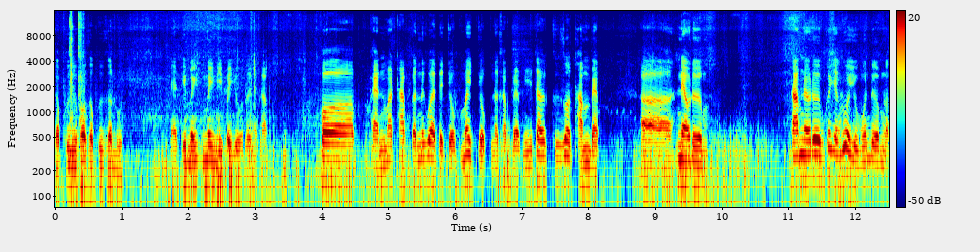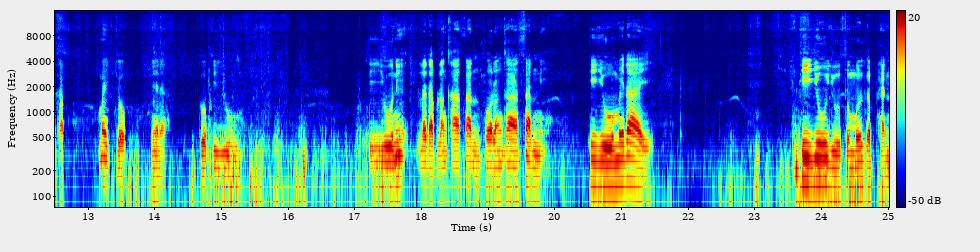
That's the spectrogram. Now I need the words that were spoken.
กระพือเพราะกระพือก็หลุดเนี่ยที่ไม่ไม่มีประโยชน์เลยนะครับ พอแผ่นมาทับกันนึกว่าจะจบไม่จบนะครับ แบบนี้ถ้าคือก็ทำแบบแนวเดิมทำแนวเดิมก็ยังรั่วอยู่เหมือนเดิมแหละครับ ไม่จบเนี่ยนะตัว PU PU นี่ระดับหลังคาสั้น พอหลังคาสั้นนี่ PU ไม่ได้ PU อยู่เสมอกับแผ่น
